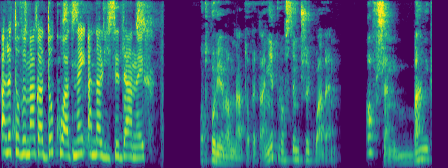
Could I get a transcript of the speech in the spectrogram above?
ale to wymaga dokładnej analizy danych. Odpowiem Wam na to pytanie prostym przykładem. Owszem, Bank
